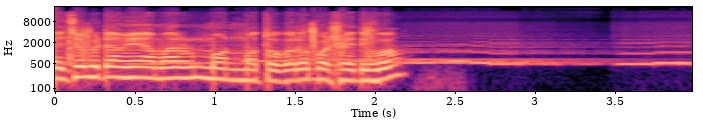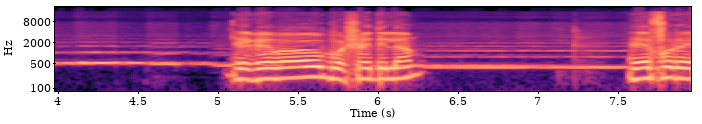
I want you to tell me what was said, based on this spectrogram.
এই ছবিটা আমি আমার মন মতো করে বসাই দিব। একেভাবে বসাই দিলাম। এরপরে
